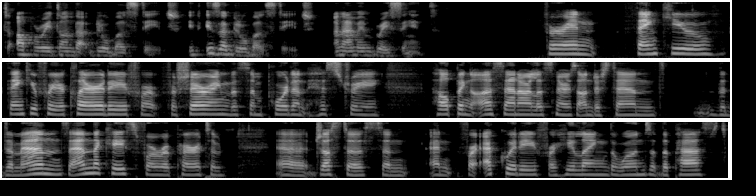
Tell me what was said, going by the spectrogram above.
to operate on that global stage. It is a global stage, and I'm embracing it. Verene, thank you. Thank you for your clarity, for, for sharing this important history, helping us and our listeners understand the demands and the case for reparative uh, justice and and for equity, for healing the wounds of the past.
